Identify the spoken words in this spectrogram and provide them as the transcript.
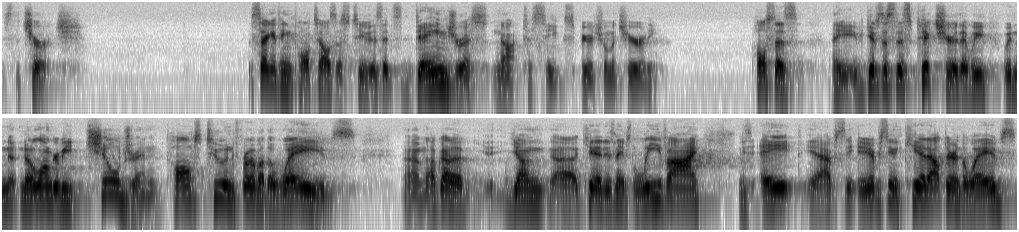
It's the church. The second thing Paul tells us, too, is it's dangerous not to seek spiritual maturity. Paul says, he gives us this picture that we would no longer be children tossed to and fro by the waves. Um, I've got a young uh, kid, his name's Levi. He's eight. Yeah, I've seen, you ever seen a kid out there in the waves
